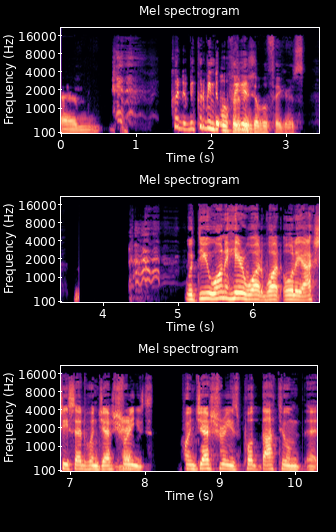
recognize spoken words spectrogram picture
um, Could have, it could have been double could have been figures. double figures. Well, do you want to hear what, what Ole actually said when Geoff Yeah. Shreeves when Geoff Shreeves put that to him? Uh,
